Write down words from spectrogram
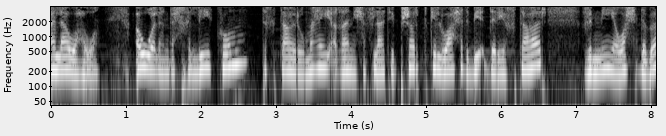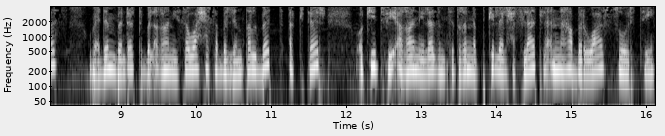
ألا وهو. أولا رح خليكم تختاروا معي أغاني حفلاتي بشرط كل واحد بيقدر يختار غنية واحدة بس وبعدين بنرتب الأغاني سوا حسب اللي انطلبت أكتر. وأكيد في أغاني لازم تتغنى بكل الحفلات لأنها برواز صورتي.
